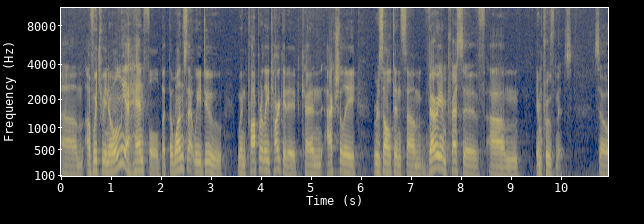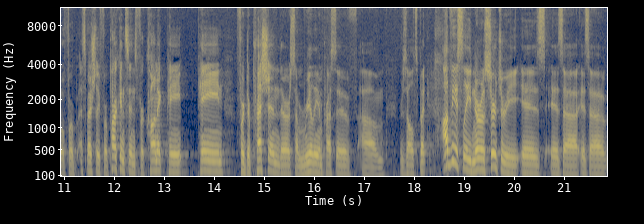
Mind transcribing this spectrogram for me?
um, of which we know only a handful, but the ones that we do, when properly targeted, can actually result in some very impressive um, improvements. So for, especially for Parkinson's, for chronic pain, pain, for depression, there are some really impressive um, results. But obviously, neurosurgery is, is, a, is a,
